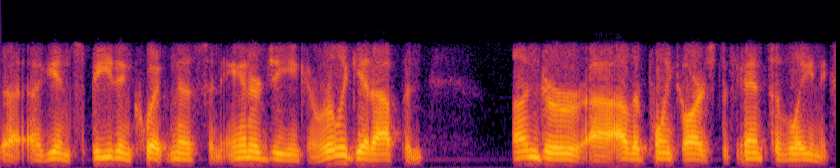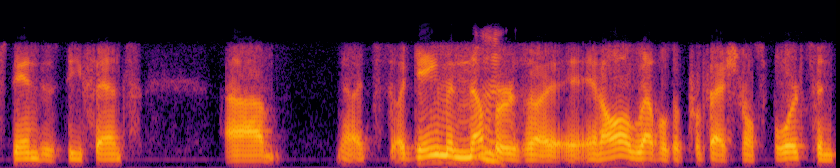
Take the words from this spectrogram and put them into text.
uh, again speed and quickness and energy and can really get up and under uh, other point guards defensively and extend his defense. Um, you know, it's a game in numbers uh, in all levels of professional sports, and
